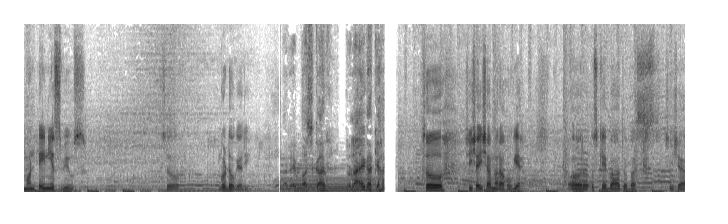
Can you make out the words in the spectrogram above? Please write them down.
मॉन्टेनियस व्यूज़ सो गुड हो गया जी। अरे बस कर रुलाएगा क्या? सो so, शीशा ईशा हमारा हो गया। और उसके बाद बस शीशा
